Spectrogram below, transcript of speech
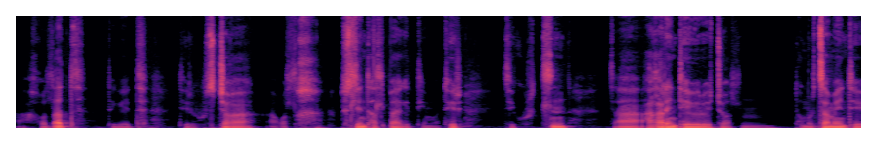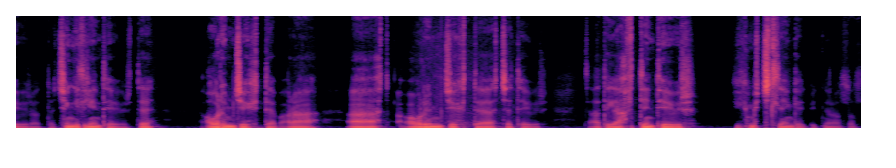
ахуулаад тэгээд тэр хүсэж байгаа агуулгах төслийн талбай гэдэг юм уу тэр зэг хүртэл нь. За агарын тээвэр үж болно төмөр замын тээвэр одоо чингэлгийн тээвэр те авар хэмжээхтэй бараа авар хэмжээхтэй ачаа тээвэр за тэгээ автын тээвэр гих мэтлээ ингээд бид нар бол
